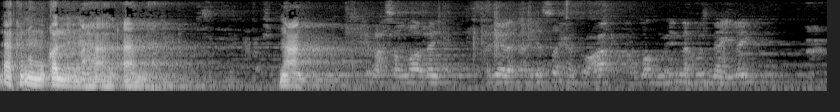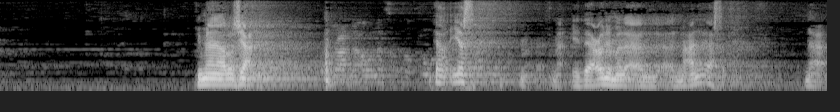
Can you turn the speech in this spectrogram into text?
لكنه مقلد مع العامة. نعم. الله اليك هل هي هل يصح الدعاء؟ اللهم إنا هدنا إليك. بمعنى رجعنا. رجعنا أو نسأل يصح. إذا علم المعنى يصح. نعم.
